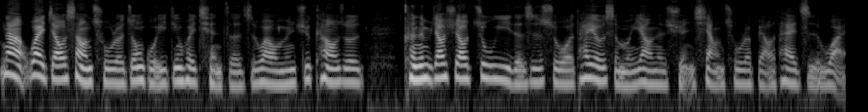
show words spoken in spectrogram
那外交上除了中国一定会谴责之外，我们去看到说，可能比较需要注意的是说，他有什么样的选项？除了表态之外，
